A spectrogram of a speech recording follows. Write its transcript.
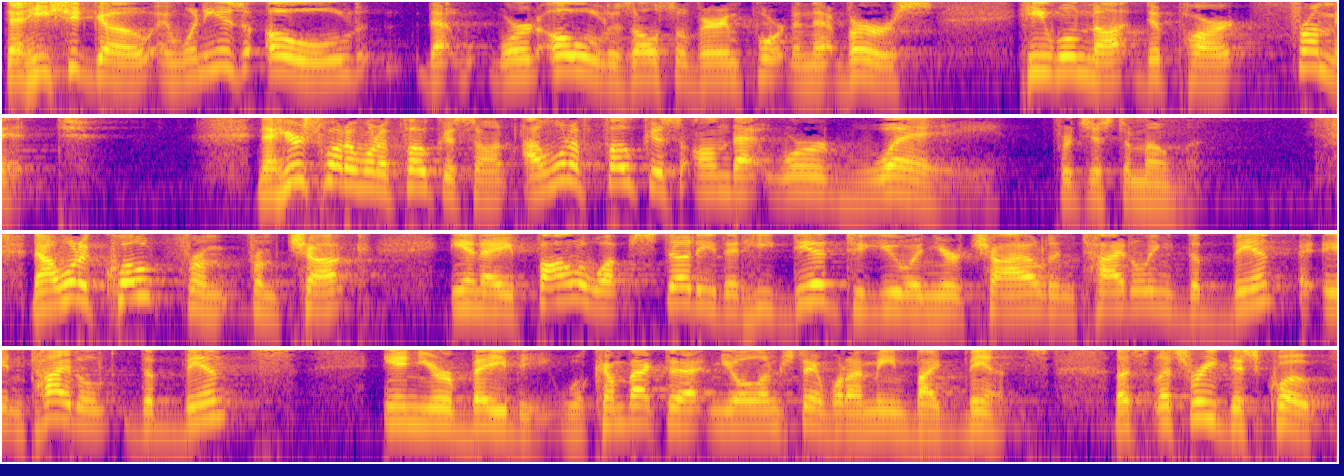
That he should go, and when he is old, that word old is also very important in that verse, he will not depart from it. Now, here's what I want to focus on. I want to focus on that word way for just a moment. Now, I want to quote from, from Chuck in a follow-up study that he did to you and your child entitling the bent, entitled The Bents in Your Baby. We'll come back to that and you'll understand what I mean by bents. Let's, let's read this quote.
